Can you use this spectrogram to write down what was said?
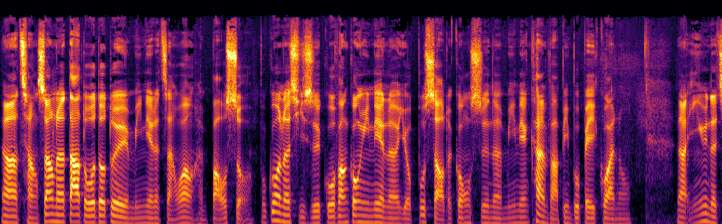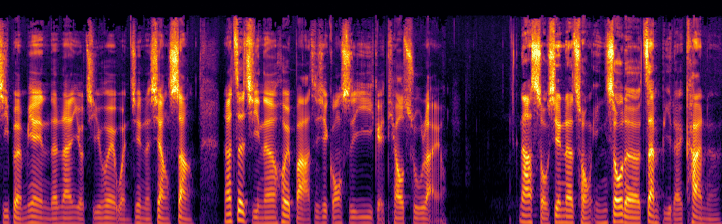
那厂商呢，大多都对明年的展望很保守。不过呢，其实国防供应链呢，有不少的公司呢，明年看法并不悲观哦。那营运的基本面仍然有机会稳健的向上。那这集呢，会把这些公司一一给挑出来哦。那首先呢，从营收的占比来看呢，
